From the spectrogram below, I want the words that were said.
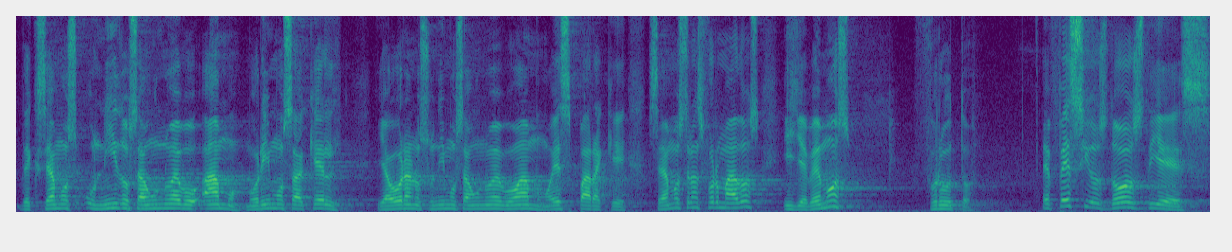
de que seamos unidos a un nuevo amo, morimos a aquel y ahora nos unimos a un nuevo amo, es para que seamos transformados y llevemos fruto. Efesios 2.10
